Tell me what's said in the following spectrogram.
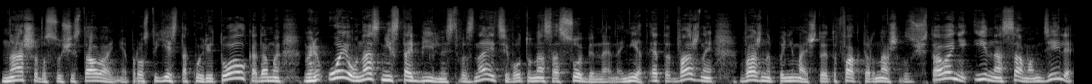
нашего существования. Просто есть такой ритуал, когда мы говорим, ой, у нас нестабильность, вы знаете, вот у нас особенная. Нет, это важно, важно понимать, что это фактор нашего существования. И на самом деле,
